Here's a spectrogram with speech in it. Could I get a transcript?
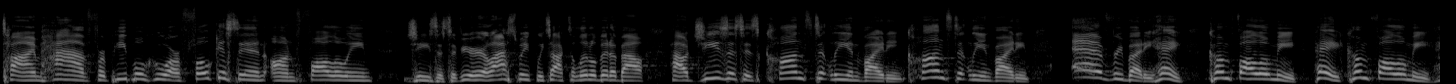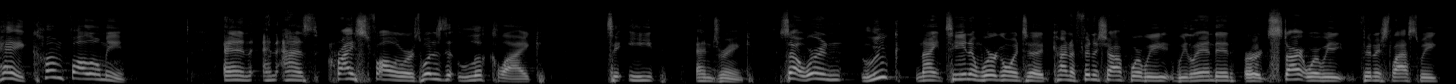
time have for people who are focused in on following Jesus? If you were here last week, we talked a little bit about how Jesus is constantly inviting, constantly inviting everybody, hey, come follow me. Hey, come follow me. Hey, come follow me. And, and as Christ followers, what does it look like to eat and drink? So we're in Luke 19, and we're going to kind of finish off where we, we landed, or start where we finished last week.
